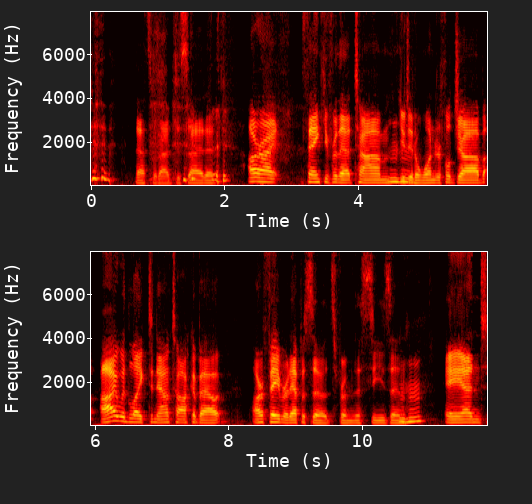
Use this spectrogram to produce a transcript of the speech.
That's what I've decided. All right. Thank you for that, Tom. You mm-hmm. did a wonderful job. I would like to now talk about our favorite episodes from this season. Mm-hmm. And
